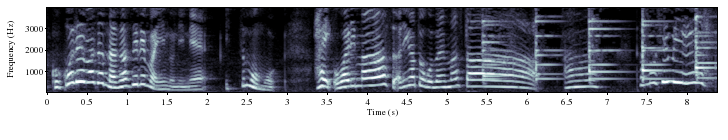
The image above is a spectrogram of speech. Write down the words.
ここでまた流せればいいのにね。いつも思う。はい、終わります。ありがとうございました。あー、楽しみ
